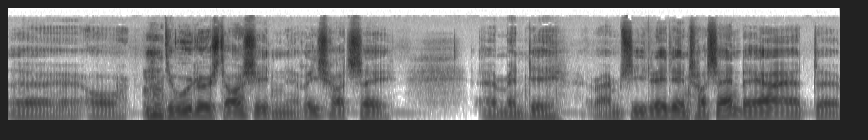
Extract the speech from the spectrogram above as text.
øh, og det udløste også en øh, rigsretssag. Øh, men det hvad man siger, lidt interessant er, at øh,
